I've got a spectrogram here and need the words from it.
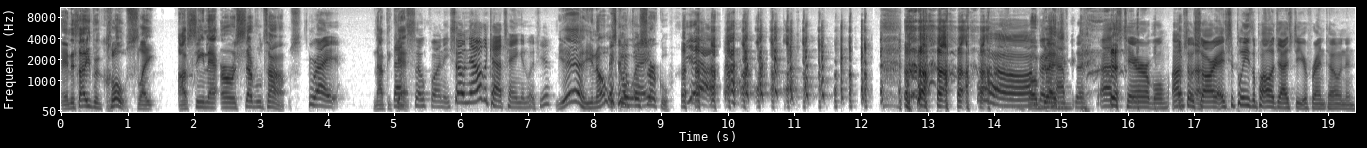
And it's not even close. Like, I've seen that earn several times. right. Not the That's cat. That's so funny. So now the cat's hanging with you. Yeah, you know, it's a come full circle. Yeah. Oh, I'm I'm gonna glad have you- to. That's terrible. I'm so sorry. I should please apologize to your friend Tone and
